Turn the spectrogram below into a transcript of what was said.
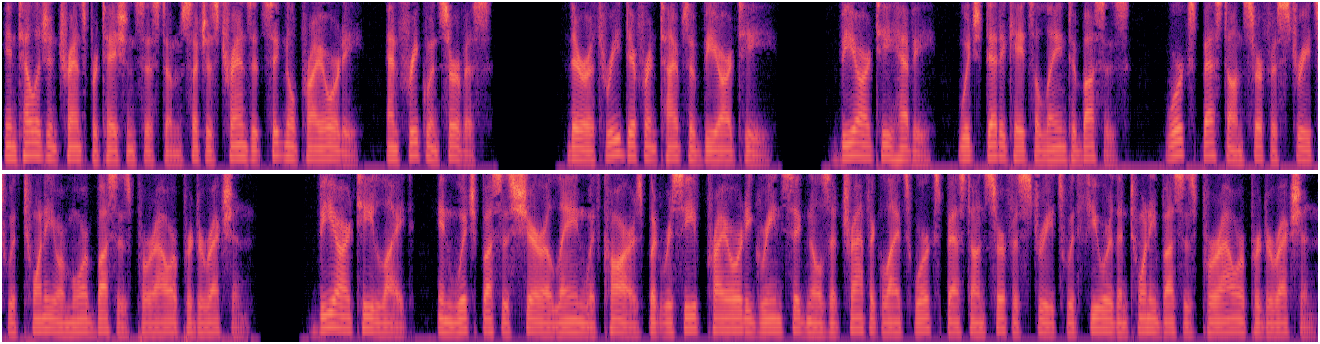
intelligent transportation systems such as transit signal priority, and frequent service. There are three different types of BRT. BRT Heavy, which dedicates a lane to buses, works best on surface streets with 20 or more buses per hour per direction. BRT Light, in which buses share a lane with cars but receive priority green signals at traffic lights works best on surface streets with fewer than 20 buses per hour per direction.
